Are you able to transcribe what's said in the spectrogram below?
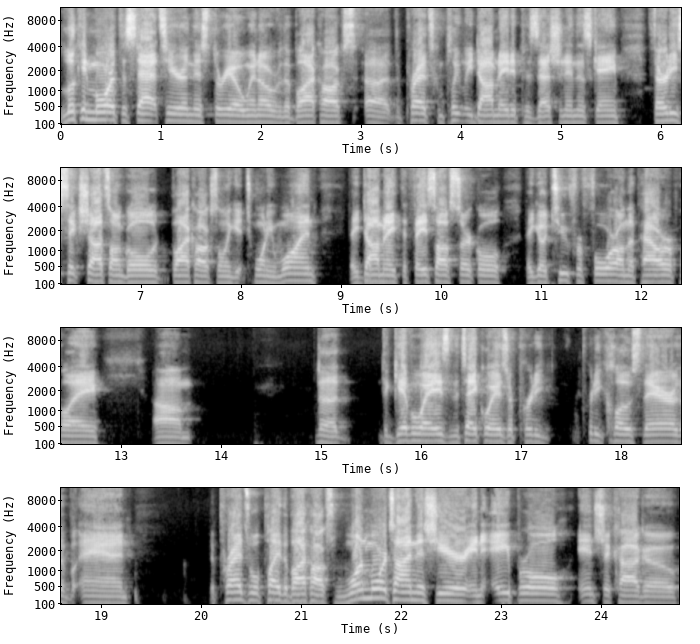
Looking more at the stats here in this 3 0 win over the Blackhawks, uh, the Preds completely dominated possession in this game 36 shots on goal. Blackhawks only get 21. They dominate the faceoff circle. They go two for four on the power play. Um, the the giveaways and the takeaways are pretty pretty close there. The, and the Preds will play the Blackhawks one more time this year in April in Chicago.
